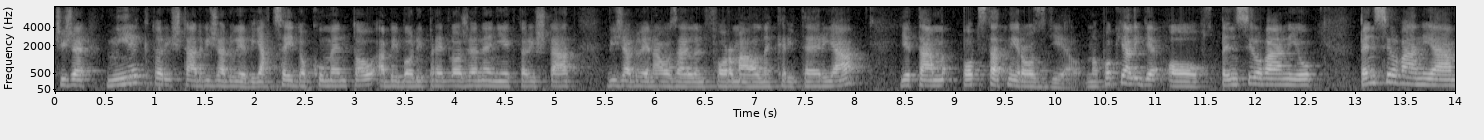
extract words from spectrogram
Čiže niektorý štát vyžaduje viacej dokumentov, aby boli predložené, niektorý štát vyžaduje naozaj len formálne kritériá. Je tam podstatný rozdiel. No pokiaľ ide o Pensylvániu, Pensylvánia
